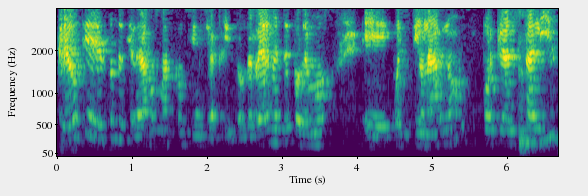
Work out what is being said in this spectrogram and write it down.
creo que es donde generamos más conciencia, Cris, donde realmente podemos eh, cuestionarnos, porque al salir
